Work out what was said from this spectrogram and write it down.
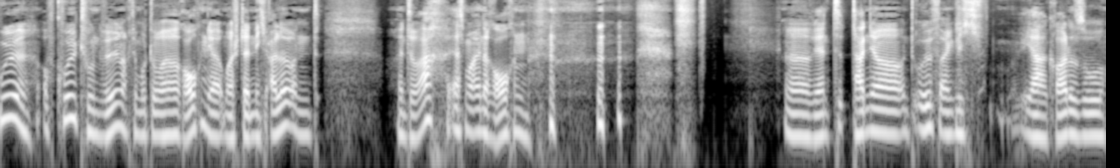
cool auf cool tun will, nach dem Motto, "Ja, rauchen ja immer ständig alle und meinte, ach, erstmal eine rauchen. äh, während Tanja und Ulf eigentlich ja gerade so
